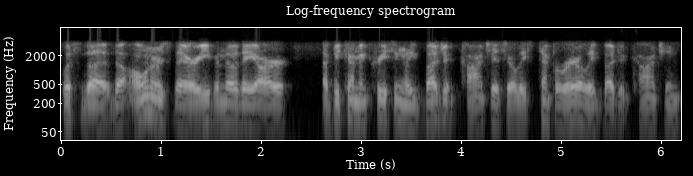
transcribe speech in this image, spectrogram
with the the owners there, even though they are have become increasingly budget conscious, or at least temporarily budget conscious.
